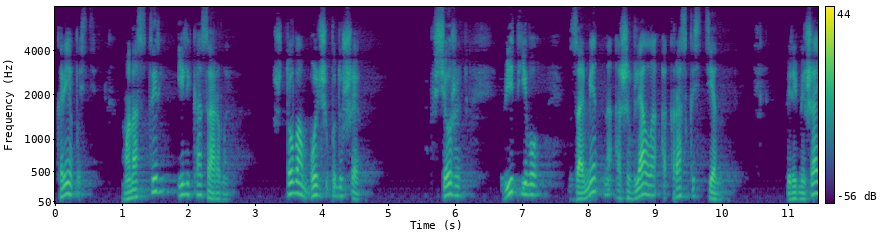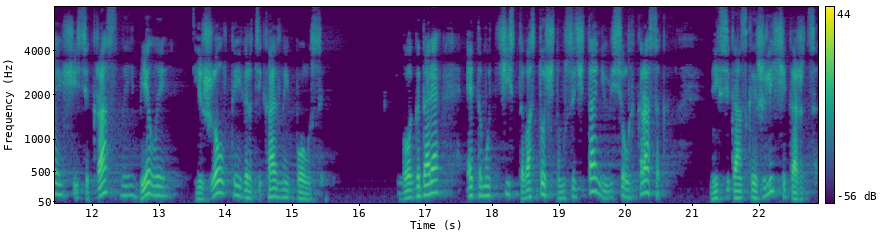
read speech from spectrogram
крепость, монастырь или казармы. Что вам больше по душе? Все же вид его заметно оживляла окраска стен, перемежающиеся красные, белые и желтые вертикальные полосы. Благодаря этому чисто восточному сочетанию веселых красок мексиканское жилище кажется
